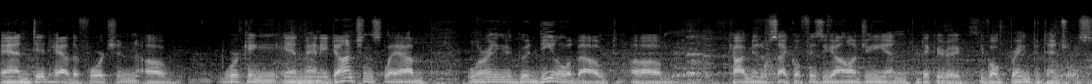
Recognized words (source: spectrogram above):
and did have the fortune of working in Manny Donchin's lab, learning a good deal about um, cognitive psychophysiology and particularly evoked brain potentials,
